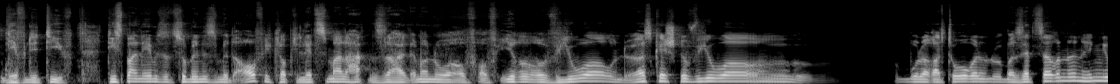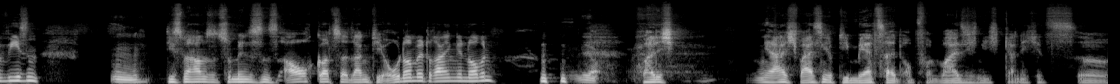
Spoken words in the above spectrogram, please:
Definitiv. Diesmal nehmen sie zumindest mit auf. Ich glaube, die letzten Male hatten sie halt immer nur auf, auf ihre Reviewer und Earthcache-Reviewer, äh, Moderatorinnen und Übersetzerinnen hingewiesen. Mhm. Diesmal haben sie zumindest auch, Gott sei Dank, die Owner mit reingenommen, Ja. weil ich, ja, ich weiß nicht, ob die Mehrzeit opfern, weiß ich nicht, kann ich jetzt, äh,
